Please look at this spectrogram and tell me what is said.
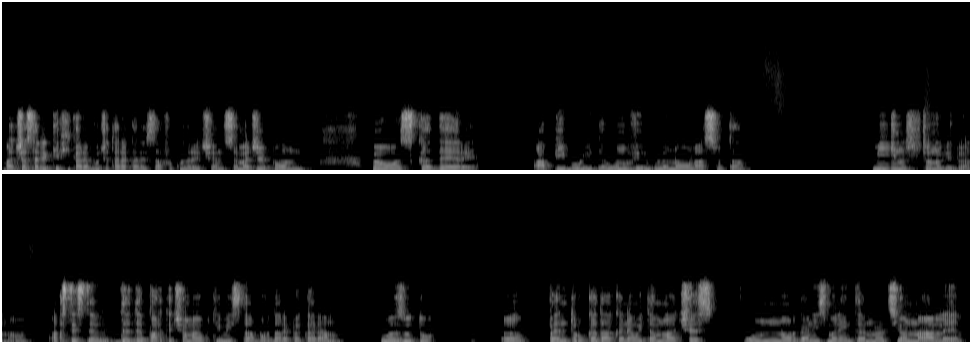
această rectificare bugetară care s-a făcut recent se merge pe, un, pe o scădere a PIB-ului de 1,9%, minus 1,9%. Asta este de departe cea mai optimistă abordare pe care am văzut-o. Pentru că dacă ne uităm la ce spun organismele internaționale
